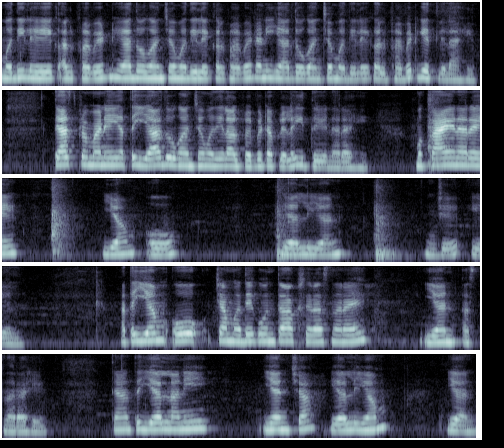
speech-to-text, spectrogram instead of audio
मधील हे एक अल्फाबेट या दोघांच्या मधील एक अल्फाबेट आणि या दोघांच्या मधील एक अल्फाबेट घेतलेला आहे. त्याचप्रमाणे आता या दोघांच्या मधील अल्फाबेट आपल्याला इथे येणार आहे. मग काय येणार आहे? M O L N J L. आता यम ओच्या मध्ये कोणता अक्षर असणार आहे? यन असणार आहे. त्यानंतर यल आणि यनच्या यल यम यन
